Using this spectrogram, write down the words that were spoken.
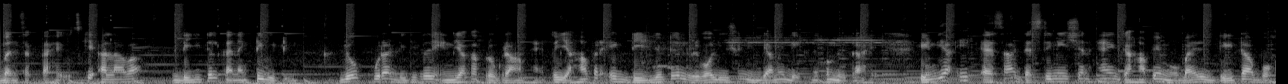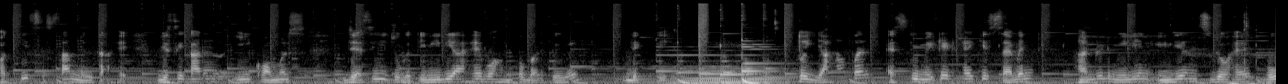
बन सकता है। उसके अलावा डिजिटल कनेक्टिविटी जो पूरा डिजिटल इंडिया का प्रोग्राम है तो यहाँ पर एक डिजिटल रिवॉल्यूशन इंडिया में देखने को मिलता है। इंडिया एक ऐसा डेस्टिनेशन है जहाँ पे मोबाइल डेटा बहुत ही सस्ता मिलता है, जिसके कारण ई कॉमर्स जैसी जो गतिविधियाँ है, वो हमको बढ़ते हुए दिखती है। तो यहाँ पर एस्टिमेटेड है कि सेवन हंड्रेड मिलियन इंडियंस जो है वो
